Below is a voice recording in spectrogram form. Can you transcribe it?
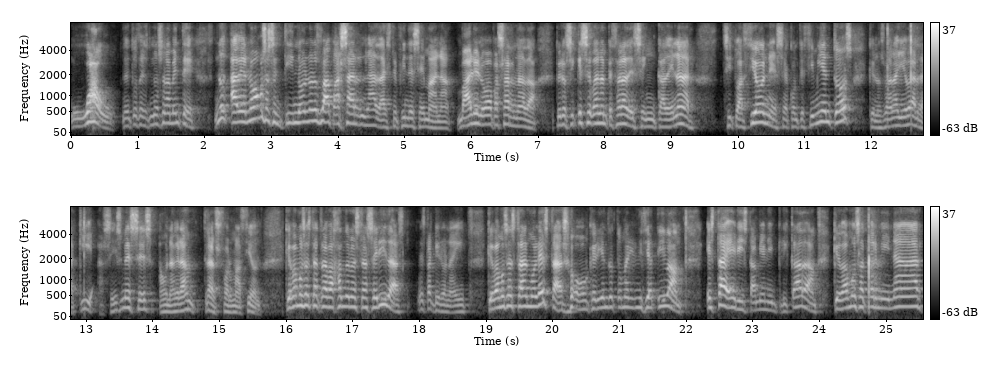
wow. Entonces, no solamente, no, a ver, no vamos a sentir, no, no nos va a pasar nada este fin de semana, ¿vale? No va a pasar nada, pero sí que se van a empezar a desencadenar situaciones y acontecimientos que nos van a llevar de aquí a seis meses a una gran transformación. ¿Que vamos a estar trabajando nuestras heridas? Está Quirón ahí. ¿Que vamos a estar molestas o queriendo tomar iniciativa? Está Eris también implicada. ¿Que vamos a terminar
